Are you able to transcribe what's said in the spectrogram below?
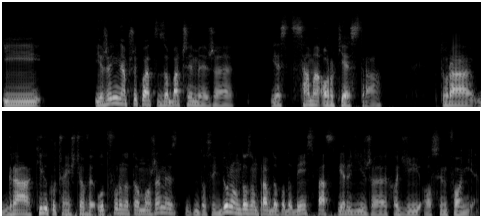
I jeżeli na przykład zobaczymy, że jest sama orkiestra, która gra kilkuczęściowy utwór, no to możemy z dosyć dużą dozą prawdopodobieństwa stwierdzić, że chodzi o symfonię.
